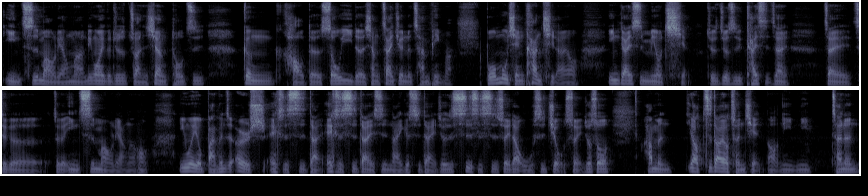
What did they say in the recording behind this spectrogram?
寅吃卯粮嘛；另外一个就是转向投资更好的收益的，像债券的产品嘛。不过目前看起来哦，应该是没有钱，就就是开始在。在这个这个寅吃卯粮了哈，因为有百分之二十 X 四代，X 四代是哪一个世代？就是四十四岁到五十九岁，就说他们要知道要存钱哦，你你才能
